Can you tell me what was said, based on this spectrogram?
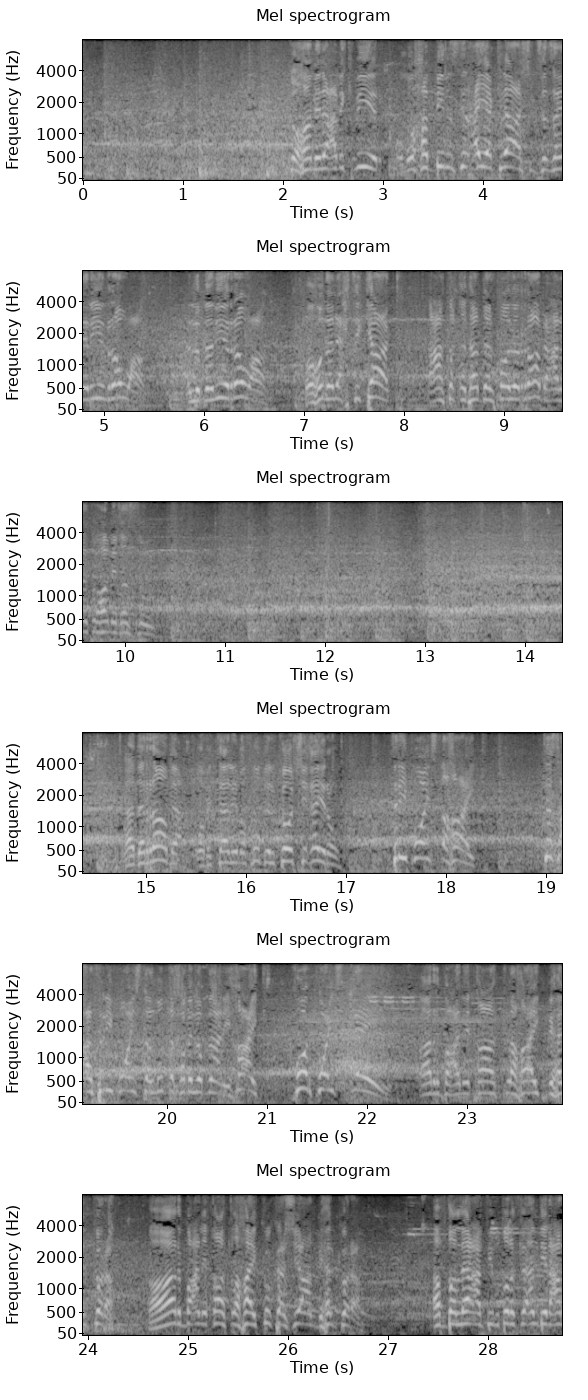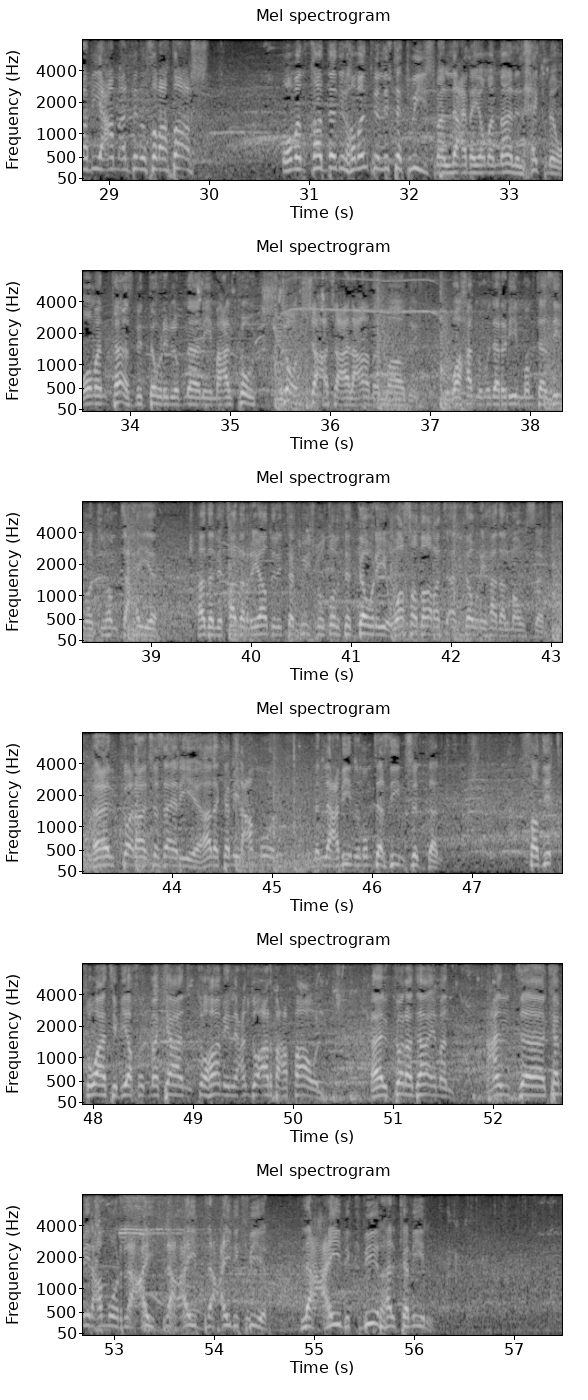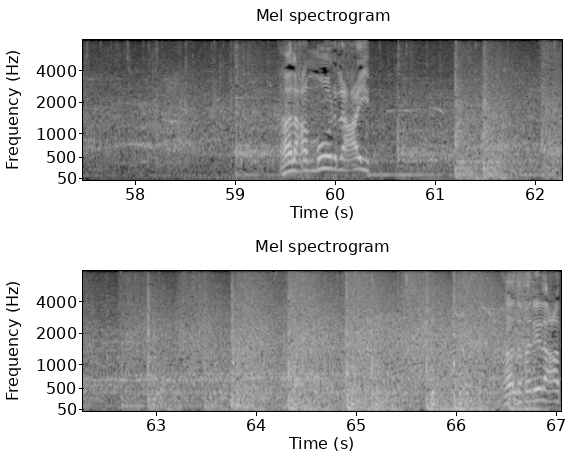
تهامي لاعب كبير ومو حابين يصير أي كلاش. الجزائريين روعة. اللبنانيين روعة. وهنا الاحتكاك. أعتقد هذا الفاول الرابع على تهامي غزول هذا الرابع وبالتالي المفروض الكوتش يغيره. 3 points لهايك 9 3 points للمنتخب اللبناني. هايك 4 points play أربع نقاط لهايك بهالكرة. أربع نقاط لهايك كيوكجيان بهالكرة. أفضل لاعب في بطولة الأندية العربية عام 2017 ومن قاد نادي الهومنتمن للتتويج من لعب يوما ما للحكمة ومن فاز بالدوري اللبناني مع ال coach. جون جعجع العام الماضي. واحد من المدربين الممتازين وجه لهم تحية. هذا اللي قاد الرياضي للتتويج ببطولة الدوري وصدارة الدوري هذا الموسم. الكرة الجزائرية. هذا كميل عمور من اللاعبين الممتازين جدا. صديق تواتي بياخذ مكان. تهامي اللي عنده أربع فاول. الكرة دائما عند كميل عمور. لعيب لعيب لعيب كبير. لعيب كبير هالكميل. هالعمور لعيب؟ هذا من يلعب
